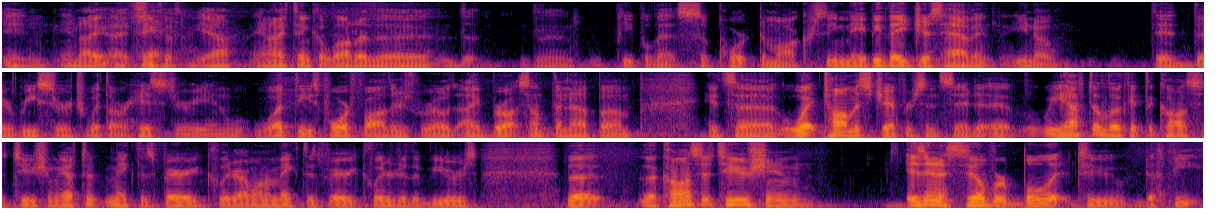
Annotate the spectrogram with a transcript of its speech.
And, and I, I think, of, yeah, and I think a lot of the, the the people that support democracy, maybe they just haven't, you know, did their research with our history and what these forefathers wrote. I brought something up. Um, it's uh, what Thomas Jefferson said. Uh, we have to look at the Constitution. We have to make this very clear. I want to make this very clear to the viewers. the The Constitution isn't a silver bullet to defeat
